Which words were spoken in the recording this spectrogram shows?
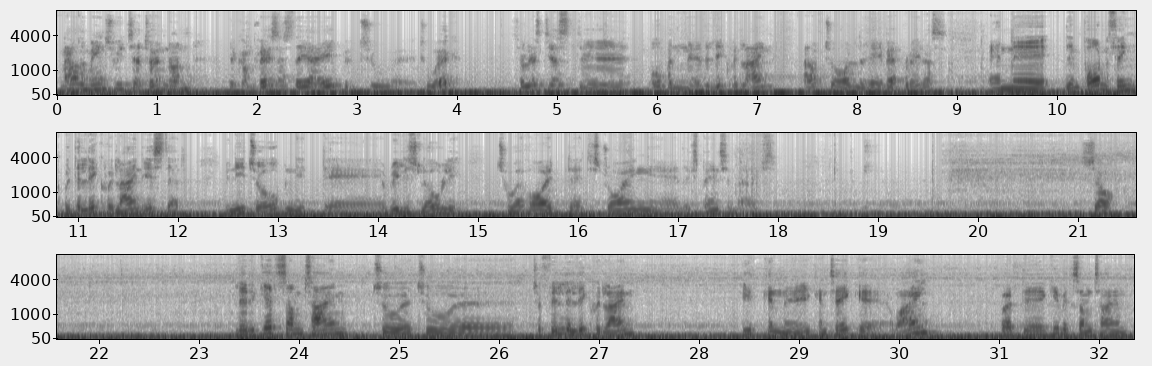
now the main switch are turned on, the compressors they are able to, uh, to work. So let's just uh, open uh, the liquid line out to all the evaporators. And uh, the important thing with the liquid line is that you need to open it uh, really slowly to avoid uh, destroying the expansion valves. So let it get some time to to to fill the liquid line it can uh, it can take uh, a while, but uh, give it some time.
